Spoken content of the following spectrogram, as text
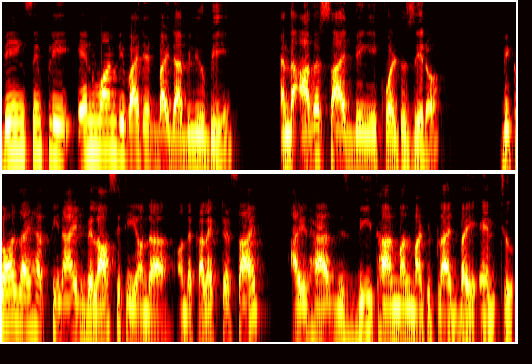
being simply N1 divided by WB and the other side being equal to 0, because I have finite velocity on the, on the collector side, I will have this V thermal multiplied by N2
